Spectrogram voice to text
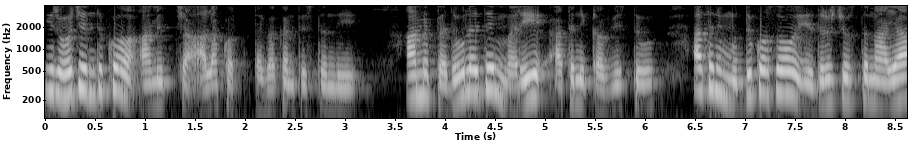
ఈరోజు ఎందుకో ఆమె చాలా కొత్తగా కనిపిస్తుంది. ఆమె పెదవులైతే మరీ అతన్ని కవ్విస్తూ అతని ముద్దు కోసం ఎదురు చూస్తున్నాయా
